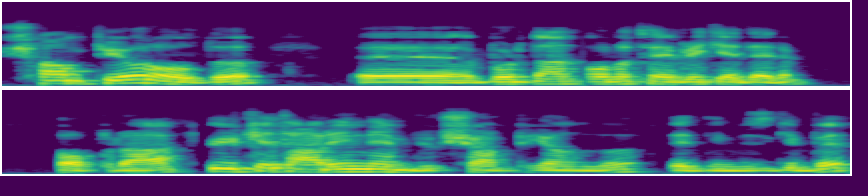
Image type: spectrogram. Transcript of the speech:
şampiyon oldu. E, buradan onu tebrik edelim toprağa. Ülke tarihinin en büyük şampiyonluğu dediğimiz gibi.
